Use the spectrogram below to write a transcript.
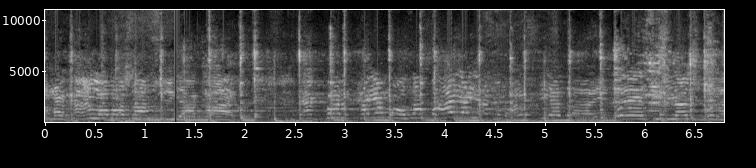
আমার ভালোবাসা সুইয়া খায়। একবার খায় মজা পায় সুইয়া সুইয়া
